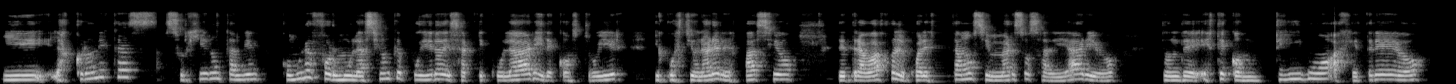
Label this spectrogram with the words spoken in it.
y las crónicas surgieron también como una formulación que pudiera desarticular y deconstruir y cuestionar el espacio de trabajo en el cual estamos inmersos a diario, donde este continuo ajetreo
